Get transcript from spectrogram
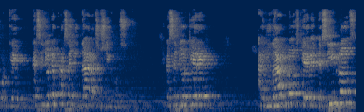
Porque el Señor le place ayudar a sus hijos. El Señor quiere ayudarlos, quiere bendecirlos,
